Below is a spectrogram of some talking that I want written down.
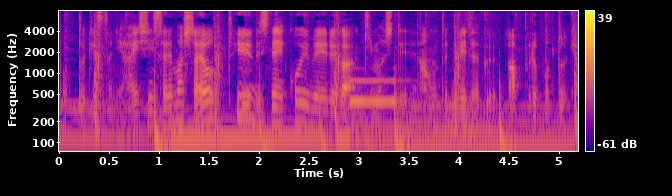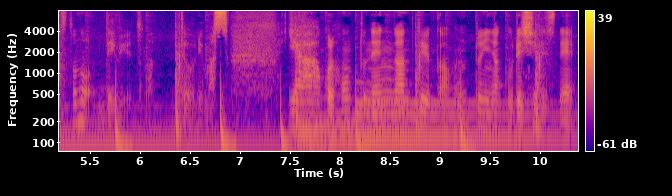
ポッドキャストに配信されましたよっていうですね、こういうメールが来まして、あ本当にめでたく Apple Podcast のデビューとなっております。いやー、これ本当念願っていうか、本当になんか嬉しいですね。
